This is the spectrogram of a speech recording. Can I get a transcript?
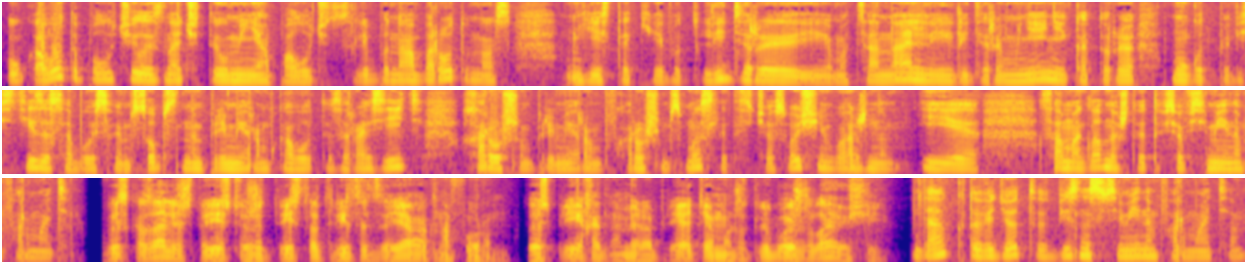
У кого-то получилось, значит, и у меня получится. Либо наоборот, у нас есть такие вот лидеры и эмоциональные, лидеры мнений, которые могут повести за собой своим собственным примером, кого-то заразить, хорошим примером, в хорошем смысле, это сейчас очень важно. И самое главное, что это все в семейном формате. Вы сказали, что есть уже 330 заявок на форум. То есть приехать на мероприятие может любой желающий? Да, кто ведет бизнес в семейном формате.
